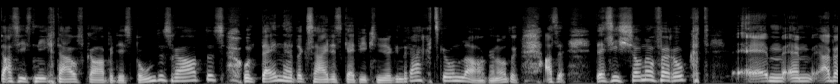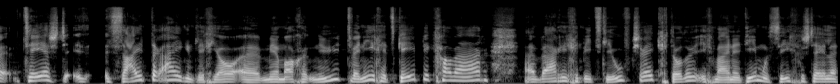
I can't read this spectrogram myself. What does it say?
das ist nicht Aufgabe des Bundesrates. Und dann hat er gesagt, es gäbe genügend Rechtsgrundlagen, oder? Also, das ist schon noch verrückt. Ähm, ähm, aber zuerst äh, sagt er eigentlich, ja, äh, wir machen nichts. Wenn ich jetzt GPK wäre, äh, wäre ich ein bisschen aufgeschreckt, oder? Ich meine, die muss sicherstellen,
